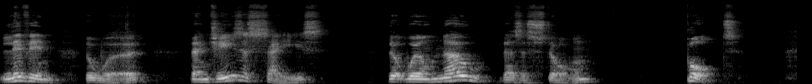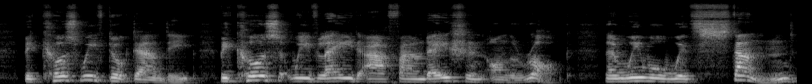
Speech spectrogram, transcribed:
living the word, then Jesus says that we'll know there's a storm, but because we've dug down deep, because we've laid our foundation on the rock, then we will withstand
